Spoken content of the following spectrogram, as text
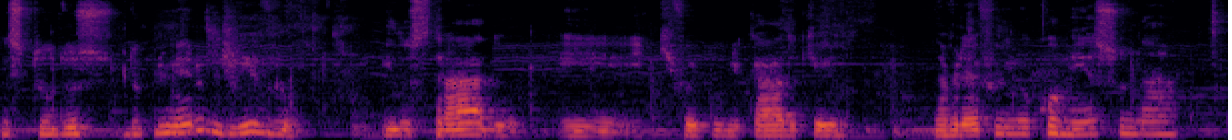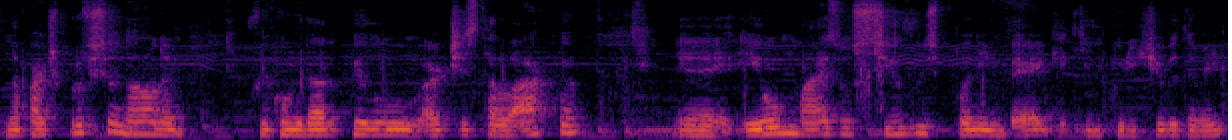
estudos do primeiro livro ilustrado e, e, que foi publicado, que na verdade foi meu começo na, na parte profissional, né? Fui convidado pelo artista Lacqua, é, eu mais o Silvio Spanenberg, aqui de Curitiba também.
